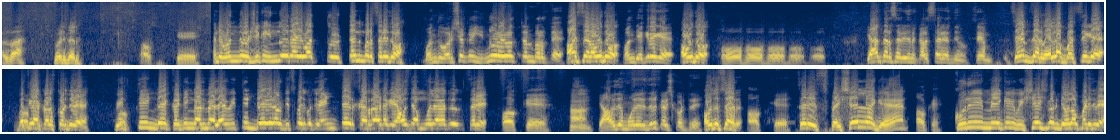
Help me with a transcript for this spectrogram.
ಅಲ್ವಾ? ನೋಡಿ ಸರ್ ಓಕೆ ಅಂದ್ರೆ ಒಂದು ವರ್ಷಕ್ಕೆ ಇನ್ನೂರ ಐವತ್ತು ಟನ್ ಬರ್ತಾರೆ ಸರ್ ಇದು. ಒಂದು ವರ್ಷಕ್ಕೆ ಇನ್ನೂರ ಐವತ್ತು ಟನ್ ಬರುತ್ತೆ. ಹಾ ಸರ್ ಹೌದು. ಒಂದ್ ಎಕರೆಗೆ? ಹೌದು. ಓ ಹೋ ಹೋ ಯಾವ ತರ ಸರ್ ಇದನ್ನ ಕಳಿಸ್ತಾರೆ ಅದ್ ನೀವು? ಸೇಮ್? ಸೇಮ್ ಸರ್ ಎಲ್ಲ ಬಸ್ಸಿಗೆ ಬಸ್ಸಿಗೆ ಕಳ್ಸ್ಕೊಡ್ತೀವಿ. ವಿತ್ ಇನ್ ಡೇ ಕಟಿಂಗ್ ಆದ್ಮೇಲೆ ವಿತ್ ಇನ್ ಡೇ ನಾವು ಡಿಸ್ಪ್ಯಾಚ್ ಕೊಡ್ತೀವಿ. ಎಂಟೈರ್ ಕರ್ನಾಟಕ ಯಾವ್ದೇ ಮೂಲೆ ಆದ್ರೂ ಸರಿ. ಓಕೆ ಹಾ. ಯಾವ್ದೇ ಮೂಲೆ ಇದ್ರೆ ಕಳ್ಸಿಕೊಡ್ತೀರಿ? ಹೌದು ಸರ್. ಓಕೆ ಸರಿ ಸ್ಪೆಷಲ್ ಆಗಿ ಓಕೆ ಕುರಿ ಮೇಕೆಗೆ ವಿಶೇಷವಾಗಿ ಡೆವಲಪ್ ಮಾಡಿದ್ವಿ.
